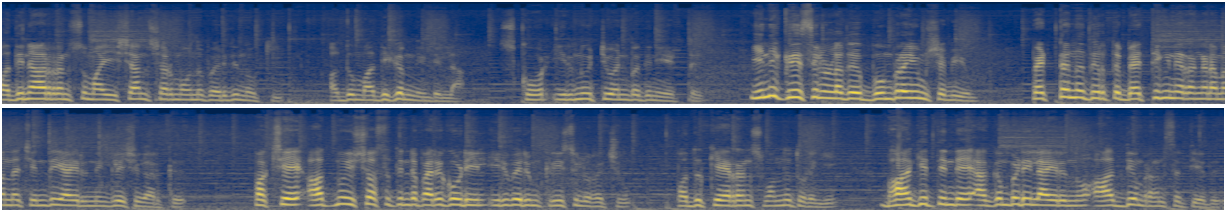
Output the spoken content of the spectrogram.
പതിനാറ് റൺസുമായി ഇശാന്ത് ശർമ്മ ഒന്ന് പരിധി നോക്കി. അതും അധികം നീണ്ടില്ല. സ്കോർ ഇരുന്നൂറ്റി ഒൻപതിന് എട്ട്. ഇനി ക്രീസിലുള്ളത് ബുംറയും ഷമിയും. പെട്ടെന്ന് തീർത്ത് ബാറ്റിങ്ങിന് ഇറങ്ങണമെന്ന ചിന്തയായിരുന്നു ഇംഗ്ലീഷുകാർക്ക്. പക്ഷേ ആത്മവിശ്വാസത്തിന്റെ പരകോടിയിൽ ഇരുവരും ക്രീസിലുറച്ചു പതുക്കെ റൺസ് വന്നു തുടങ്ങി. ഭാഗ്യത്തിന്റെ അകമ്പടിയിലായിരുന്നു ആദ്യം റൺസ് എത്തിയത്.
